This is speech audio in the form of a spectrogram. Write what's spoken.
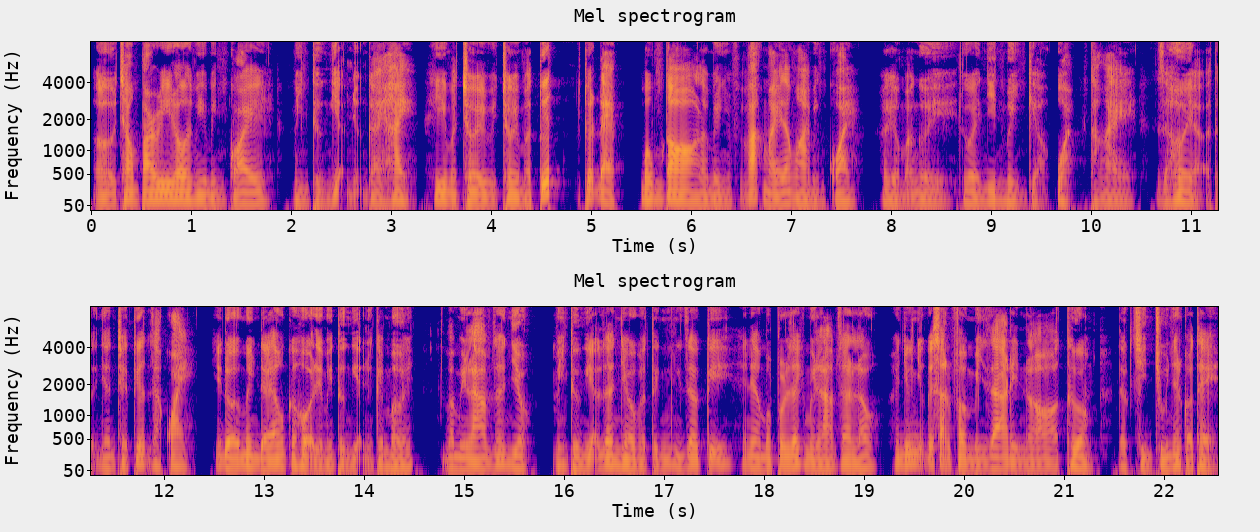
ở trong Paris thôi thì mình quay mình thử nghiệm những cái hay. Khi mà trời trời mà tuyết tuyết đẹp bông to là mình vác máy ra ngoài mình quay. Và kiểu mọi người rồi nhìn mình kiểu ui thằng này giờ hơi à tự nhiên trời tuyết ra quay. Nhưng đối với mình đấy là một cơ hội để mình thử nghiệm những cái mới. Và mình làm rất nhiều mình thử nghiệm rất nhiều và tính mình rất kỹ, thế nên là một project mình làm rất là lâu. Thế nhưng những cái sản phẩm mình ra thì nó thường được chỉnh chu nhất có thể,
